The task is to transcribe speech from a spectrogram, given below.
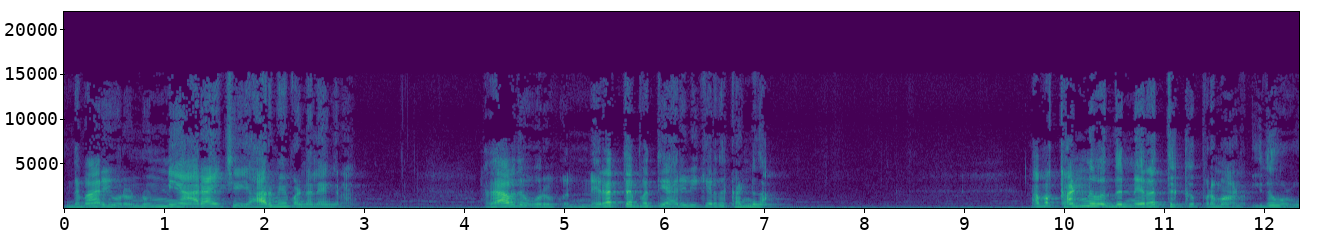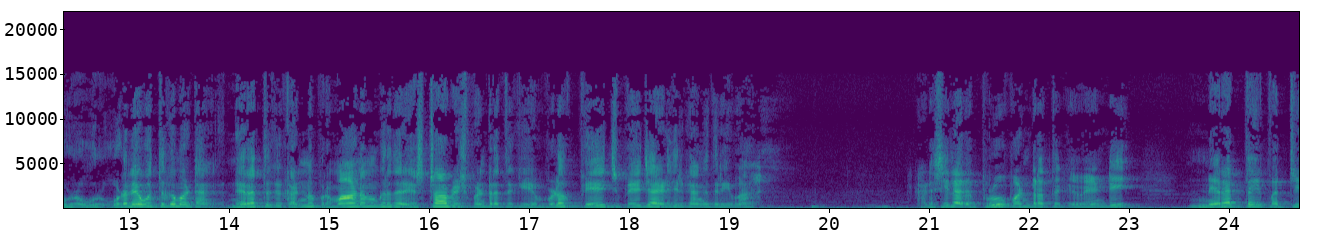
இந்த மாதிரி ஒரு நுண்ணிய ஆராய்ச்சி யாருமே பண்ணலேங்கிறாங்க. அதாவது ஒரு நிறத்தை பற்றி அறிவிக்கிறது கண்ணு தான் அப்போ கண்ணு வந்து நிறத்துக்கு பிரமாணம். இது உடனே ஒத்துக்க மாட்டாங்க. நிறத்துக்கு கண்ணு பிரமாணம்ங்கிறத எஸ்டாப்ளிஷ் பண்ணுறதுக்கு எவ்வளோ பேஜ் பேஜாக எழுதியிருக்காங்க தெரியுமா? கடைசியில் அதை ப்ரூவ் பண்ணுறதுக்கு வேண்டி நிறத்தை பற்றி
